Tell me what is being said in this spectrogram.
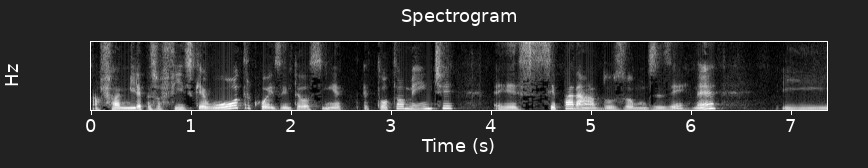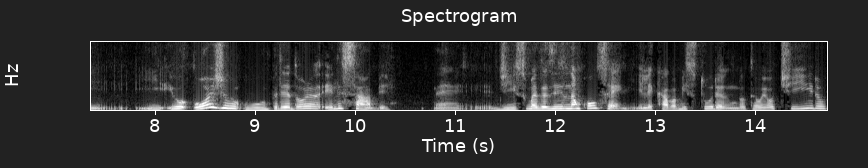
a família, a pessoa física é outra coisa. Então, assim, é, é totalmente é, separados, vamos dizer, né? E, e, e hoje o, o, empreendedor ele sabe né, disso, mas às vezes ele não consegue, ele acaba misturando. Então eu tiro,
